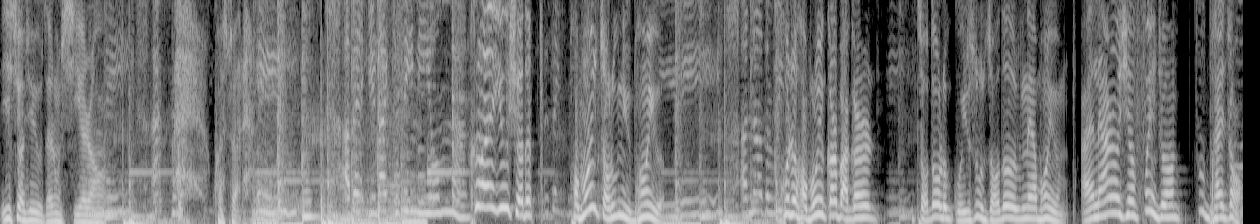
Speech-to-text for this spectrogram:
一想就有这种闲人，哎，快算了。后来又晓得，好不容易找了个女朋友，或者好不容易根儿把根儿找到了归宿，找到男朋友，哎，两人先分一张自拍照，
